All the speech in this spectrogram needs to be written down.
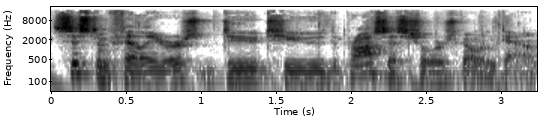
system failures due to the process chillers going down.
